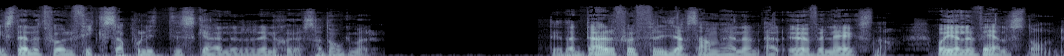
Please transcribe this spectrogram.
istället för fixa politiska eller religiösa dogmer. Det är därför fria samhällen är överlägsna vad gäller välstånd,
